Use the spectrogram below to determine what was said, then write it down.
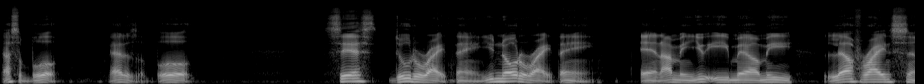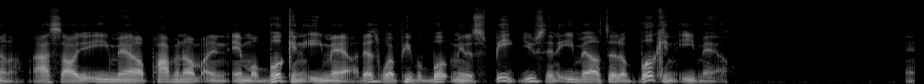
that's a book. That is a book. Sis, do the right thing. You know the right thing. And I mean, you email me left, right, and center. I saw your email popping up in, in my booking email. That's where people book me to speak. You send emails to the booking email. And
